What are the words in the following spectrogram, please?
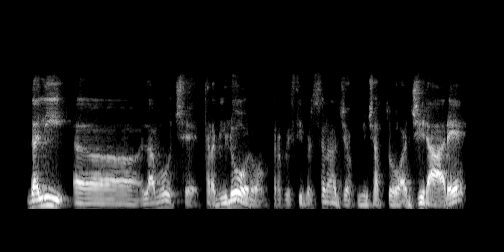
Da lì eh, la voce tra di loro, tra questi personaggi, ha cominciato a girare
